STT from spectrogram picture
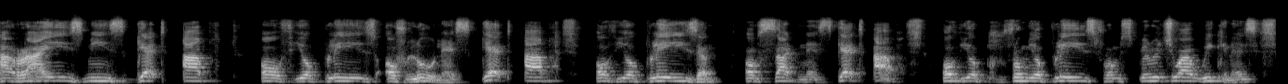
Arise means get up of your place of lowness, get up of your place of sadness, get up of your from your place from spiritual weakness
